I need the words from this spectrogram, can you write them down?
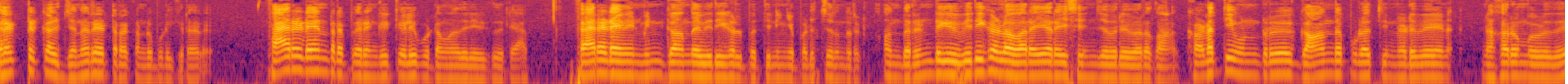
எலக்ட்ரிக்கல் ஜெனரேட்டரை கண்டுபிடிக்கிறாரு. ஃபேரடேன்ற பேர் எங்கே கேள்விப்பட்ட மாதிரி இருக்குது இல்லையா? ஃபேரடேவின் மின்காந்த விதிகள் பற்றி நீங்கள் படிச்சிருந்திருக்கு அந்த ரெண்டு விதிகளை வரையறை செஞ்சவர் இவர் தான் கடத்தி ஒன்று காந்த புலத்தின் நடுவே நகரும் பொழுது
